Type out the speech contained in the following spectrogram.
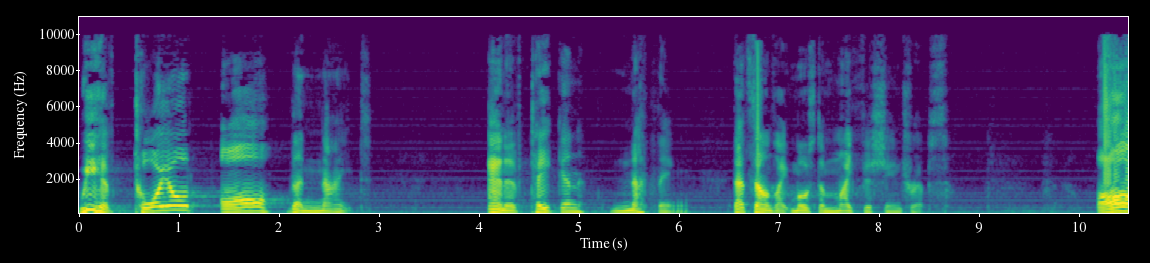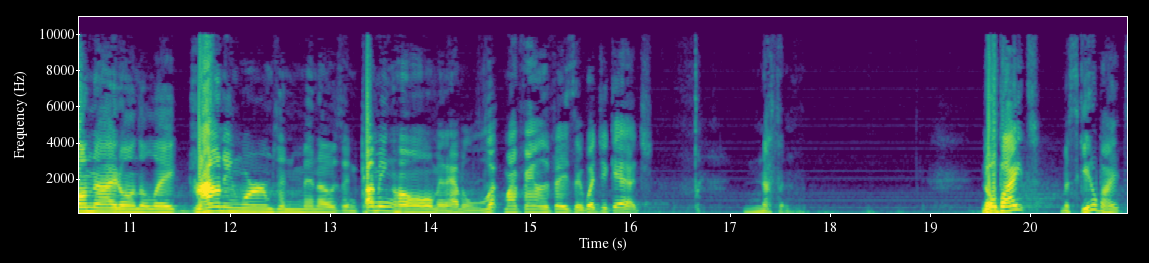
we have toiled all the night and have taken nothing. That sounds like most of my fishing trips. All night on the lake, drowning worms and minnows, and coming home and having to look my family in the face and say, What'd you catch? Nothing. No bites, mosquito bites.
